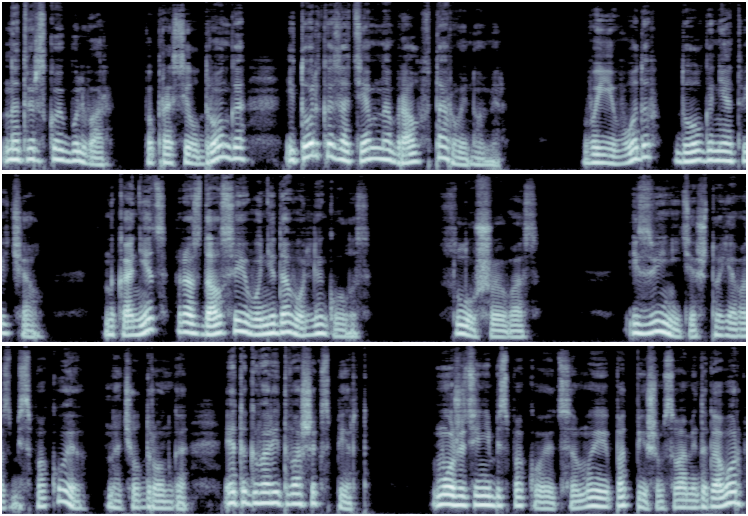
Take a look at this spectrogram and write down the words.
На Тверской бульвар, попросил Дронга и только затем набрал второй номер. Воеводов долго не отвечал. Наконец раздался его недовольный голос. «Слушаю вас». «Извините, что я вас беспокою», — начал Дронга. «Это говорит ваш эксперт. Можете не беспокоиться, мы подпишем с вами договор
